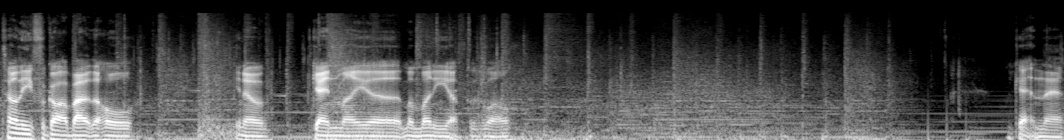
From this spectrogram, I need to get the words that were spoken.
Totally forgot about the whole you know, getting my uh, my money up as well. Getting there.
